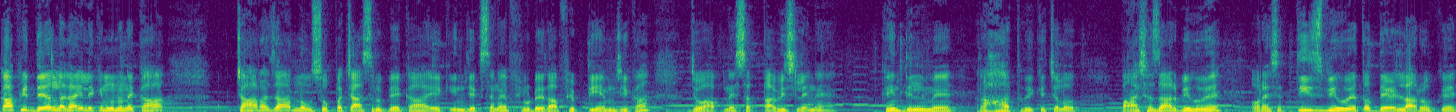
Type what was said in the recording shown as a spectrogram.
काफ़ी देर लगाई, लेकिन उन्होंने कहा, चार हज़ार नौ सौ पचास रुपए का एक इंजेक्शन है फ्लूडेरा फिफ्टी एम का, जो आपने सत्तावीस लेने हैं. कहीं दिल में राहत हुई कि, चलो, पाँच हज़ार भी हुए और ऐसे तीस भी हुए तो डेढ़ लाख रुपए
